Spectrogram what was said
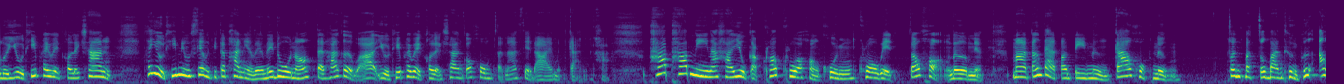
หรืออยู่ที่ private collection ถ้าอยู่ที่มิวเซียมหรือพิพิธภัณฑ์เนี่ยเรายังได้ดูเนาะแต่ถ้าเกิดว่าอยู่ที่ private collection ก็คงจะน่าเสียดายเหมือนกันค่ะ ภาพภาพนี้นะคะอยู่กับครอบครัวของคุณโครเวตเจ้าของเดิมเนี่ยมาตั้งแต่ตอนปี 1961จนปัจจุบันถึงเพิ่งเอา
